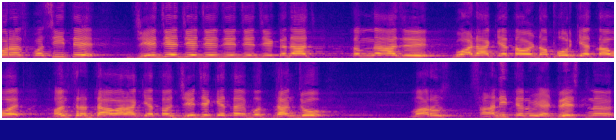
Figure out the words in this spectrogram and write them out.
વર્ષ પછી તે જે જે જે જે જે જે જે કદાચ તમને આજે ગોડા કહેતા હોય, ડફોર કહેતા હોય, અંધશ્રદ્ધાવાળા કહેતા હોય, જે જે કહેતા હોય બધાને જો મારું સાનિધ્યનું એડ્રેસ ને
